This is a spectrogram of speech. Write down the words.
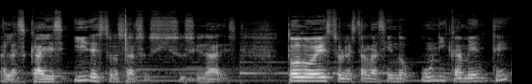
a las calles y destrozar sus, ciudades. Todo esto lo están haciendo únicamente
